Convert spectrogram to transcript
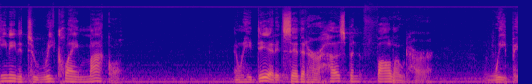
he needed to reclaim Michal. And when he did, it said that her husband followed her, weeping.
